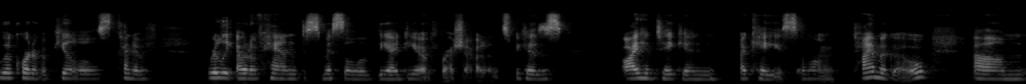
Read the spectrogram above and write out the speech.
the court of appeals kind of really out of hand dismissal of the idea of fresh evidence because i had taken a case a long time ago um,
